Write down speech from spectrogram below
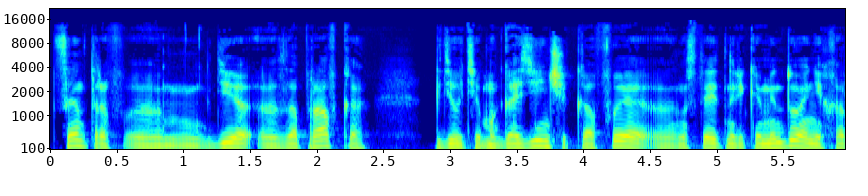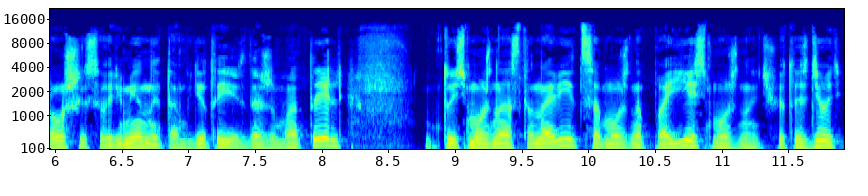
центров, э, где заправка, где у тебя магазинчик, кафе, э, настоятельно рекомендую, они хорошие, современные, там где-то есть даже мотель, то есть можно остановиться, можно поесть, можно что-то сделать,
